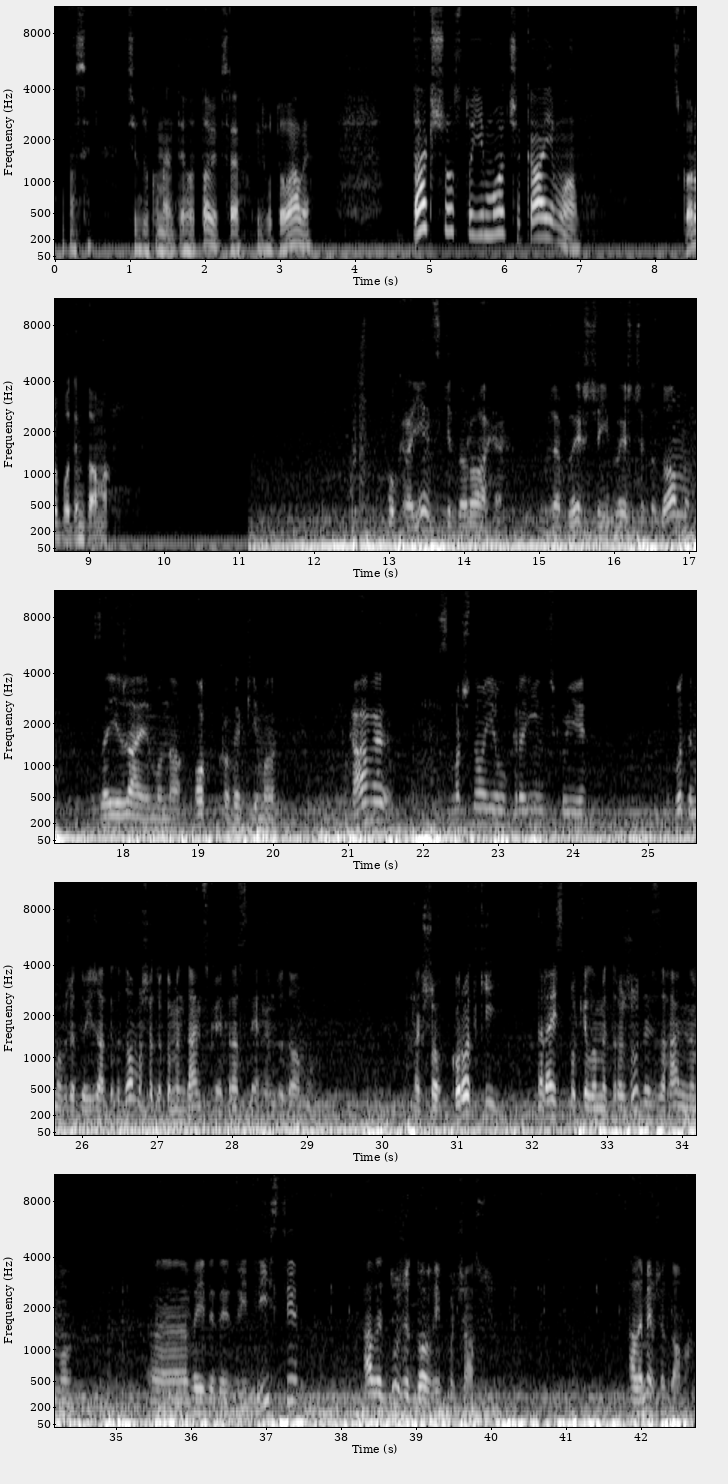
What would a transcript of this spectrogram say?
У нас всі документи готові, все підготували. Так що стоїмо, чекаємо. Скоро будемо вдома. Українські дороги вже ближче і ближче додому. Заїжджаємо на око, вип'ємо кави смачної української. Будемо вже доїжджати додому, ще до комендантської якраз встигнемо додому. Так що короткий рейс по кілометражу, десь в загальному е, вийде десь 2200, але дуже довгий по часу. Але ми вже вдома.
